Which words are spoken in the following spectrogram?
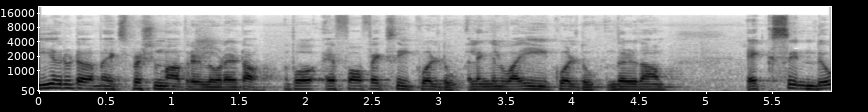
ഈ ഒരു ടേം എക്സ്പ്രഷൻ മാത്രമേ ഉള്ളൂ ഇവിടെ കേട്ടോ. അപ്പോൾ f of x equal to അല്ലെങ്കിൽ വൈ ഈക്വൽ ടു എന്തെഴുതാം x into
